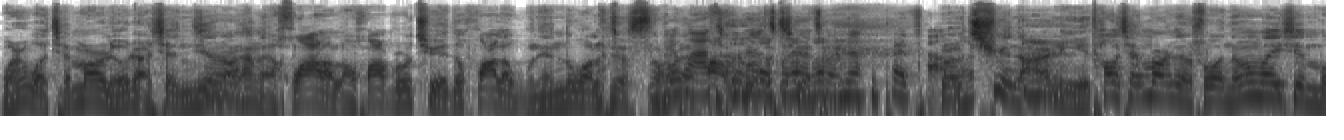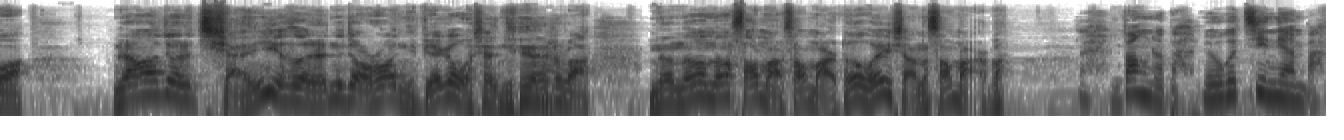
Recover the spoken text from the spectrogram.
我说：“我钱包里有点现金，老想给花了，老花不出去，都花了五年多了，就死活也别花，花不出去。太惨了不是。去哪儿你掏钱包就说能微信不？然后就是潜意思，人家就是说你别给我现金是吧？能能能扫码扫码得，我也想着扫码吧。哎，放着吧，留个纪念吧，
